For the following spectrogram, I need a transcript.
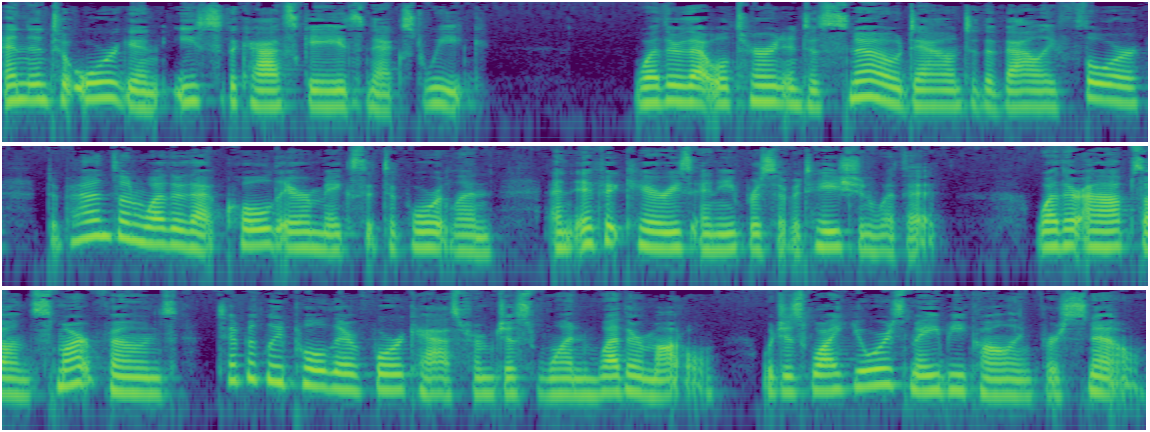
and into Oregon east of the Cascades next week. Whether that will turn into snow down to the valley floor depends on whether that cold air makes it to Portland and if it carries any precipitation with it. Weather apps on smartphones typically pull their forecast from just one weather model, which is why yours may be calling for snow.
